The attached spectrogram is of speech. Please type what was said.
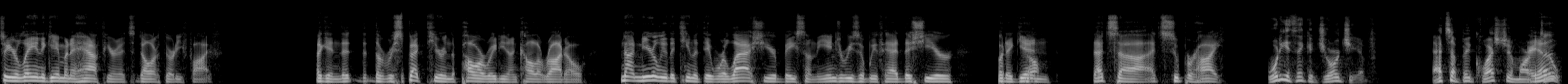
So you're laying a game and a half here, and it's $1.35. Again, the, the, respect here and the power rating on Colorado, not nearly the team that they were last year based on the injuries that we've had this year. But again, that's uh, that's super high. What do you think of Georgiev? That's a big question mark Yeah. too.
